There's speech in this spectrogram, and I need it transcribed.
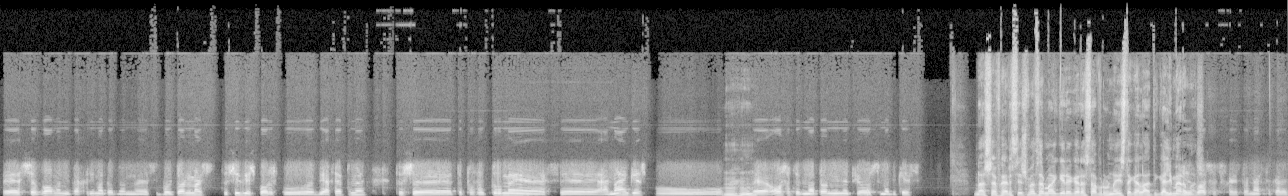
ε, σεβόμενοι τα χρήματα των ε, συμπολιτών μας, τους ίδιους πόρους που διαθέτουμε, τους ε, τοποθετούμε σε ανάγκες που ε, όσο το δυνατόν είναι πιο σημαντικές. Να σε ευχαριστήσουμε θερμά κύριε Καρασταύρου. Να είστε καλά. Την καλημέρα μας. Εγώ σας ευχαριστώ. Να είστε καλά.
